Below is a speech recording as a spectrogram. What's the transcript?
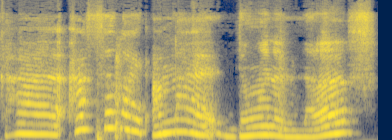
God, I feel like I'm not doing enough.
